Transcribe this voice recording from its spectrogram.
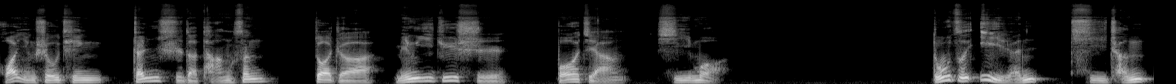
欢迎收听《真实的唐僧》，作者名医居士播讲。西莫独自一人启程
